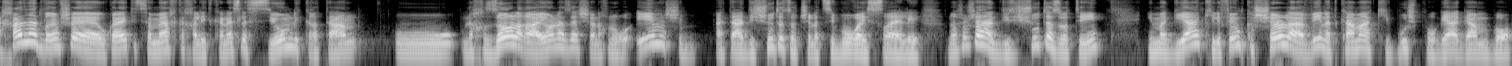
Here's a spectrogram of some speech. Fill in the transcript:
אחד מהדברים שאולי הייתי שמח ככה להתכנס לסיום לקראתם, הוא לחזור לרעיון הזה שאנחנו רואים את האדישות הזאת של הציבור הישראלי. אני חושב שהאדישות הזאתי היא מגיעה כי לפעמים קשה לו להבין עד כמה הכיבוש פוגע גם בו.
